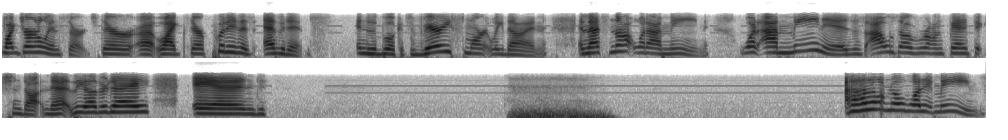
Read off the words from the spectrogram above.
like journal inserts. They're uh, like they're put in as evidence into the book. It's very smartly done, and that's not what I mean. What I mean is, is I was over on fanfiction.net the other day, and I don't know what it means,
